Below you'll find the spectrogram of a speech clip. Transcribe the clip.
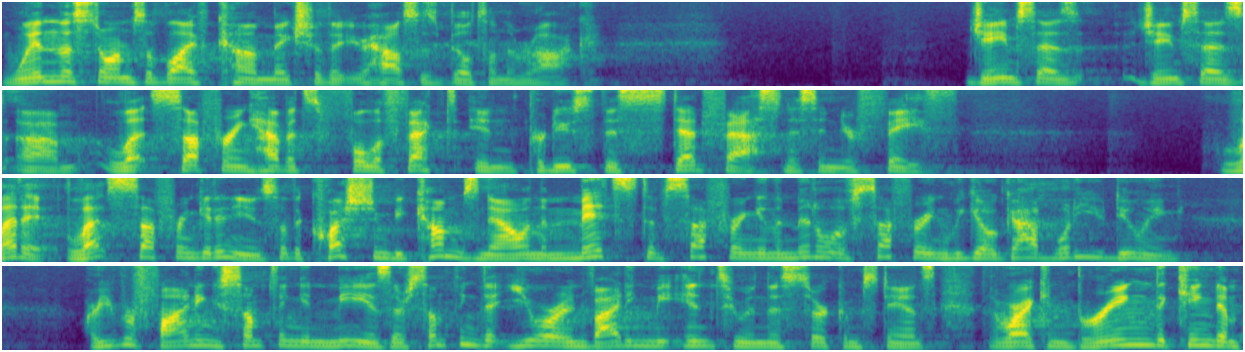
when the storms of life come, make sure that your house is built on the rock. James says, James says um, let suffering have its full effect and produce this steadfastness in your faith. Let it, let suffering get in you. And so the question becomes now, in the midst of suffering, in the middle of suffering, we go, God, what are you doing? Are you refining something in me? Is there something that you are inviting me into in this circumstance that where I can bring the kingdom?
